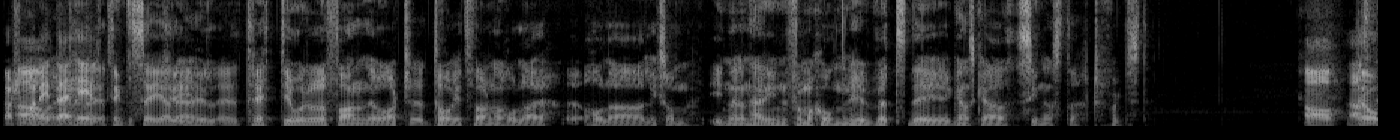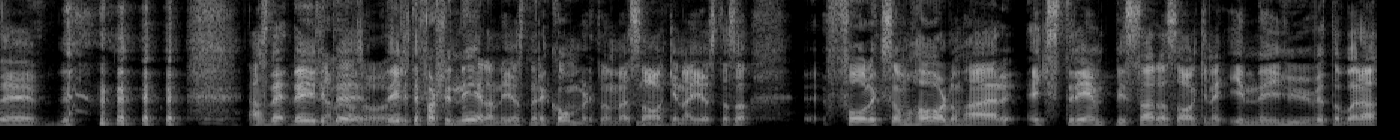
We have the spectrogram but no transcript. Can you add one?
kanske man inte är jag, helt... jag tänkte säga kry. det, hur- 30 år eller fan det har varit taget för honom att hålla, hålla liksom inne den här informationen i huvudet. Det är ganska sinnesstört faktiskt. Ja, alltså det... alltså det, det är Ja, lite, alltså, det är lite fascinerande just när det kommer till de här sakerna. Just alltså, folk som har de här extremt bisarra sakerna inne i huvudet och bara...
